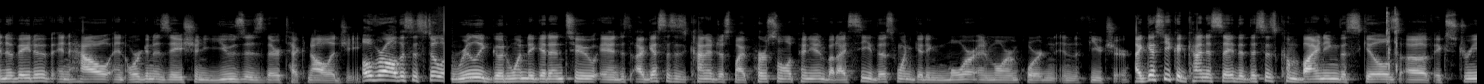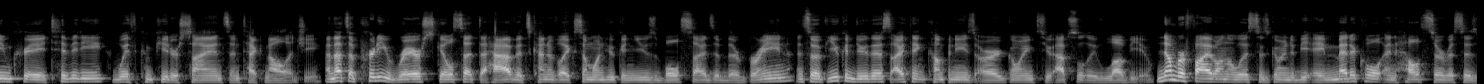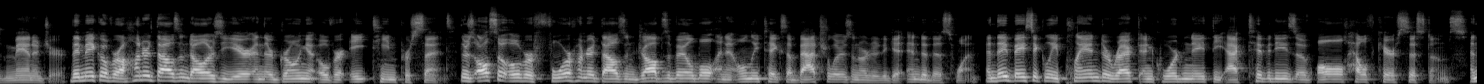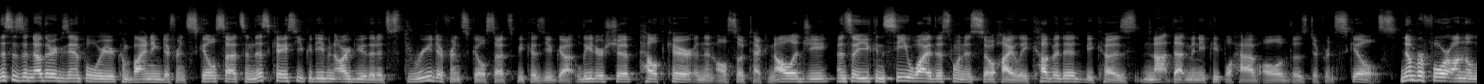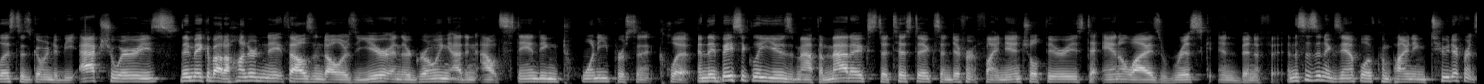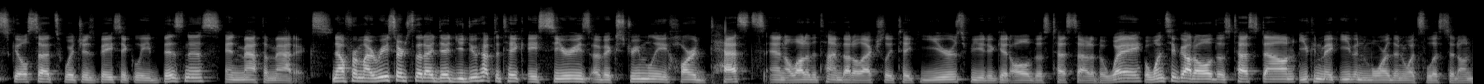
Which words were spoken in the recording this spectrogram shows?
innovative in how an organization uses their technology. Overall, this is still a really good one to get into, and I guess this is kind of just my personal opinion, but I see this one getting more and more important in the future. I guess you could kind of say that this is combining the skills of extreme creativity with computer science and technology. And that's a pretty rare skill set to have. It's kind of like someone who can use both sides of their brain. And so if you can do this, I think companies are going to absolutely love you. Number five on the list is going to be a medical and health health services manager. They make over $100,000 a year and they're growing at over 18%. There's also over 400,000 jobs available and it only takes a bachelor's in order to get into this one. And they basically plan, direct, and coordinate the activities of all healthcare systems. And this is another example where you're combining different skill sets. In this case, you could even argue that it's three different skill sets because you've got leadership, healthcare, and then also technology. And so you can see why this one is so highly coveted because not that many people have all of those different skills. Number four on the list is going to be actuaries. They make about $108,000 a year and they're growing at an outstanding 20% clip. And they basically use mathematics, statistics, and different financial theories to analyze risk and benefit. And this is an example of combining two different skill sets, which is basically business and mathematics. Now for my research that I did, you do have to take a series of extremely hard tests, and a lot of the time that'll actually take years for you to get all of those tests out of the way. But once you've got all of those tests down, you can make even more than what's listed on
